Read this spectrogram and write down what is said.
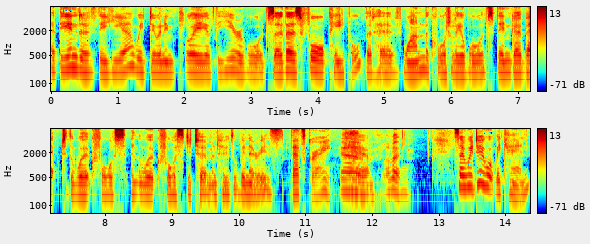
At the end of the year, we do an Employee of the Year award. So those four people that have won the quarterly awards then go back to the workforce, and the workforce determine who the winner is. That's great. Yeah, Yeah. love it. So we do what we can.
